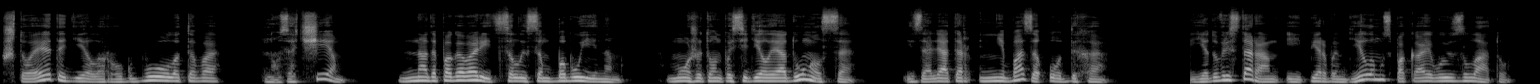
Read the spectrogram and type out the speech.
что это дело рук Болотова. Но зачем? Надо поговорить с лысым бабуином. Может, он посидел и одумался? Изолятор не база отдыха. Еду в ресторан и первым делом успокаиваю Злату.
